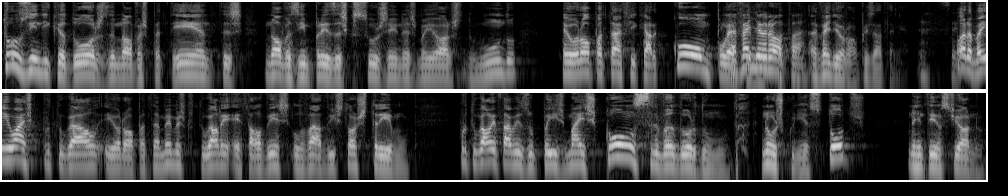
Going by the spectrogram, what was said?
Todos os indicadores de novas patentes, novas empresas que surgem nas maiores do mundo, a Europa está a ficar completamente... A velha Europa. A velha Europa, exatamente. Sim. Ora bem, eu acho que Portugal, a Europa também, mas Portugal é, é talvez levado isto ao extremo. Portugal é talvez o país mais conservador do mundo. Não os conheço todos, nem tenciono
